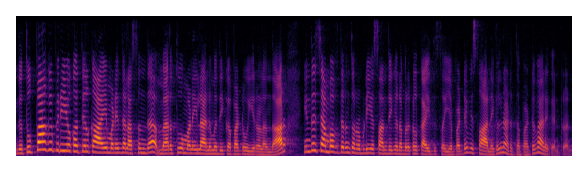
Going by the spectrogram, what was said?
இந்த துப்பாக்கி பிரயோகத்தில் காயமடைந்த லசந்த மருத்துவமனையில் அனுமதிக்கப்பட்டு உயிரிழந்தார். இந்த சம்பவத்துடன் தொடர்புடைய சந்தேக நபர்கள் கைது செய்யப்பட்டு விசாரணைகள் நடத்தப்பட்டு வருகின்றன.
